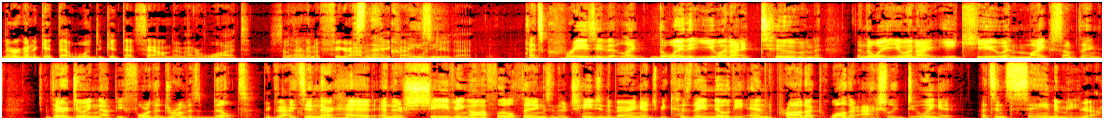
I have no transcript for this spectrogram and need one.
they're going to get that wood to get that sound no matter what so Yeah. they're going to figure out Isn't how that to make that wood do that That's crazy that like the way that you and I tune and the way you and I EQ and mic something, they're doing that before the drum is built. Exactly. It's in their head and they're shaving off little things and they're changing the bearing edge because they know the end product while they're actually doing it. That's insane to me. Yeah,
